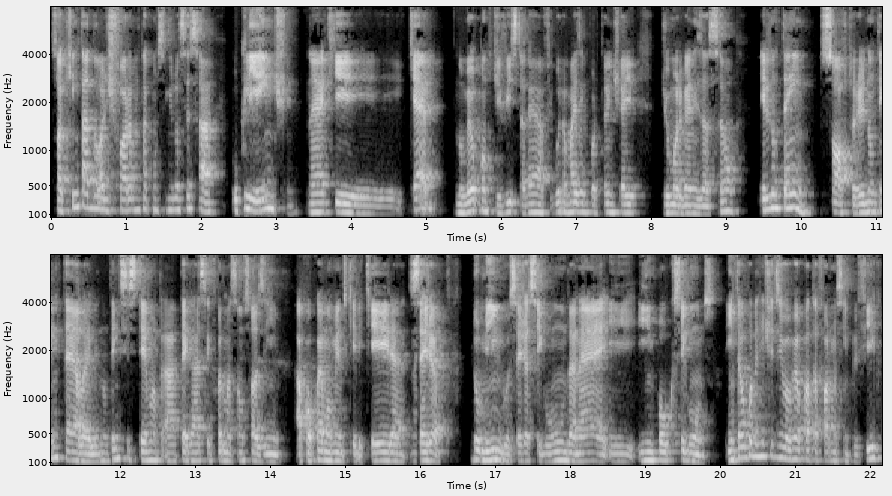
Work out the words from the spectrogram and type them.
Só que quem está do lado de fora não está conseguindo acessar. O cliente, né, que, que é, no meu ponto de vista, né, a figura mais importante aí de uma organização, ele não tem software, ele não tem tela, ele não tem sistema para pegar essa informação sozinho a qualquer momento que ele queira, seja domingo, seja segunda, né, e, e em poucos segundos. Então, quando a gente desenvolveu a plataforma Simplifica,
